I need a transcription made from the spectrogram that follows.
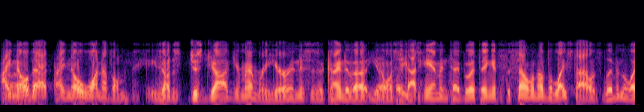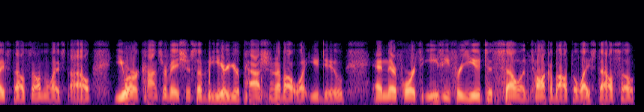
I know um, that I know one of them. He's, I'll just just jog your memory here, and this is a kind of a you know a Scott Hammond type of a thing. It's the selling of the lifestyle. It's living the lifestyle, selling the lifestyle. You are a conservationist of the year. You're passionate about what you do, and therefore it's easy for you to sell and talk about the lifestyle. So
